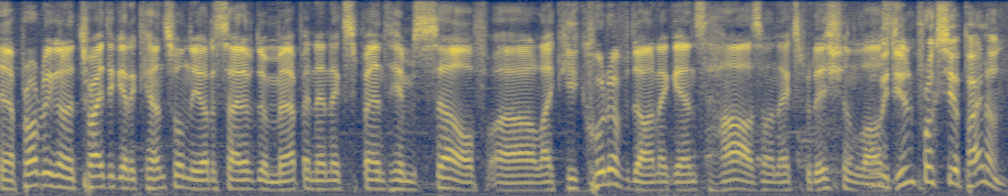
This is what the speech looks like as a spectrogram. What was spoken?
Yeah, probably going to try to get a cancel on the other side of the map and then expand himself, uh, like he could have done against Haas on Expedition Lost. Oh, he didn't proxy a pylon.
